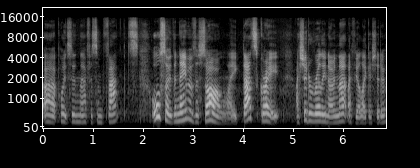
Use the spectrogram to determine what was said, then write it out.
uh, points in there for some facts. Also, the name of the song, like, that's great. I should have really known that. I feel like I should have.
